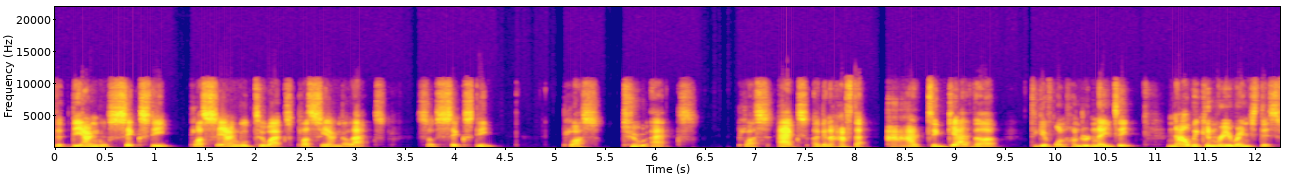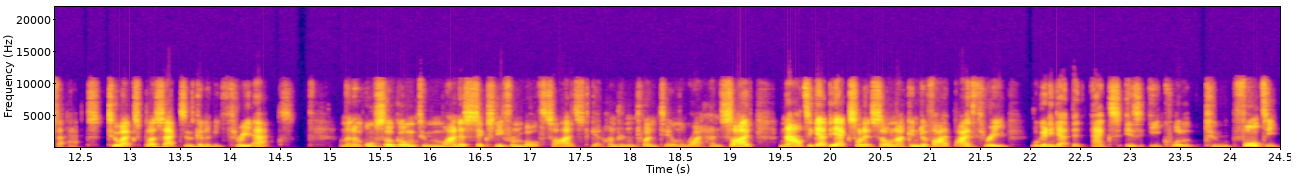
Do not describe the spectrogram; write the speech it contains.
that the angle 60 plus the angle 2x plus the angle x, so 60 plus 2x plus x are going to have to add together to give 180. Now we can rearrange this for x. 2x plus x is going to be 3x. And then I'm also going to minus 60 from both sides to get 120 on the right-hand side. Now to get the x on its own, I can divide by 3. We're going to get that x is equal to 40.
